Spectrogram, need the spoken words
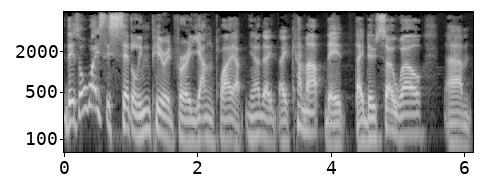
there's always this settle in period for a young player. You know, they they come up, they they do so well. Um,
